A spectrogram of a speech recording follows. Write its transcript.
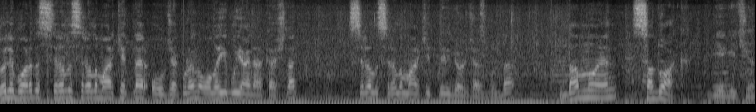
Böyle bu arada sıralı sıralı marketler olacak. Buranın olayı bu yani arkadaşlar. Sıralı sıralı marketleri göreceğiz burada. Damnoen Saduak diye geçiyor.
